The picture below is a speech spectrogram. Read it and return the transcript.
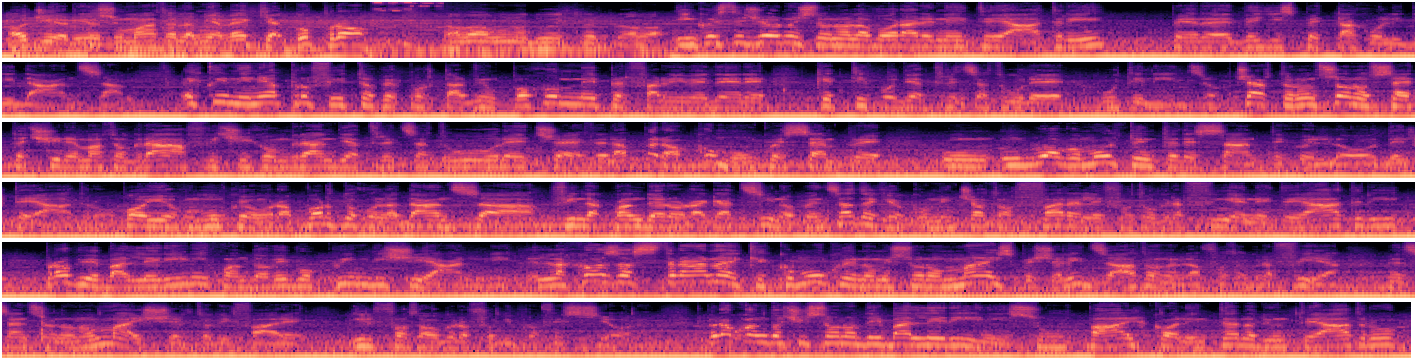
Oggi ho riesumato la mia vecchia GoPro Prova 1, 2, 3, prova. In questi giorni sono a lavorare nei teatri per degli spettacoli di danza e quindi ne approfitto per portarvi un po' con me per farvi vedere che tipo di attrezzature utilizzo. Certo non sono set cinematografici con grandi attrezzature eccetera, però comunque è sempre un, un luogo molto interessante quello del teatro. Poi io comunque ho un rapporto con la danza fin da quando ero ragazzino, pensate che ho cominciato a fare le fotografie nei teatri proprio ai ballerini quando avevo 15 anni. La cosa strana è che comunque non mi sono mai specializzato nella fotografia, nel senso non ho mai scelto di fare il fotografo di professione. Però quando ci sono dei ballerini su un palco all'interno di un teatro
